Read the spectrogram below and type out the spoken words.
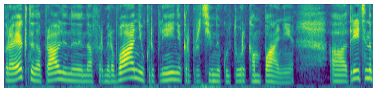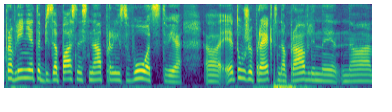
проекты, направленные на формирование, укрепление корпоративной культуры компании. А, третье направление – это безопасность на производстве. А, это уже проекты, направленные на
